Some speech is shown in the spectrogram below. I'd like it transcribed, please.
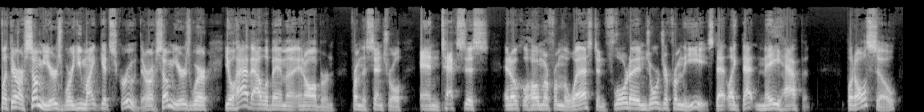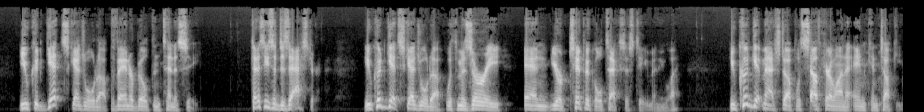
But there are some years where you might get screwed. There are some years where you'll have Alabama and Auburn from the Central and Texas and Oklahoma from the West and Florida and Georgia from the East. That like that may happen. But also, you could get scheduled up Vanderbilt and Tennessee. Tennessee's a disaster. You could get scheduled up with Missouri and your typical Texas team anyway. You could get matched up with South Carolina and Kentucky.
